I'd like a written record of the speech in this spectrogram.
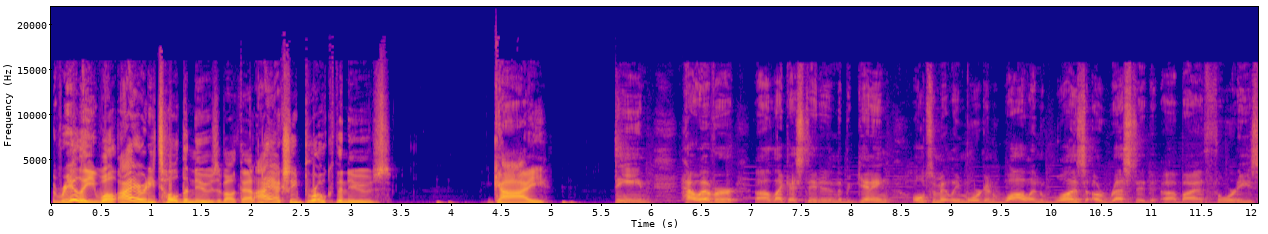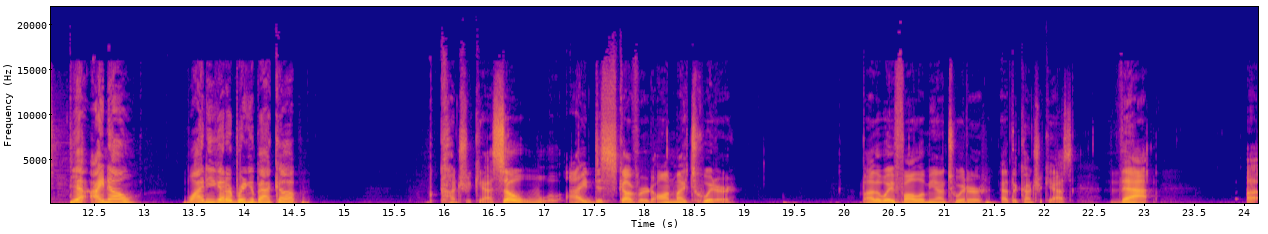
Really? Well, I already told the news about that. I actually broke the news. Guy. scene. However, uh, like I stated in the beginning, ultimately Morgan Wallen was arrested uh, by authorities. Yeah, I know. Why do you got to bring it back up? Country cast. So I discovered on my Twitter. By the way, follow me on Twitter at the Country Cast. That. Uh,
